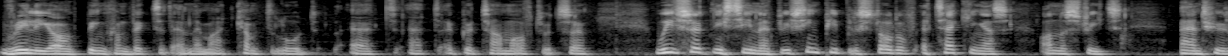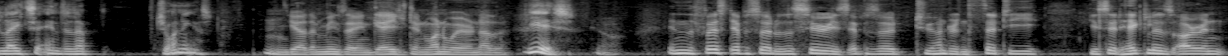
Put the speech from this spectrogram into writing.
really are being convicted and they might come to the Lord at, at a good time afterwards. So we've certainly seen that. We've seen people who start off attacking us on the streets and who later ended up joining us. Mm, yeah, that means they're engaged in one way or another. Yes. Yeah. In the first episode of the series, episode 230, you said hecklers are an,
